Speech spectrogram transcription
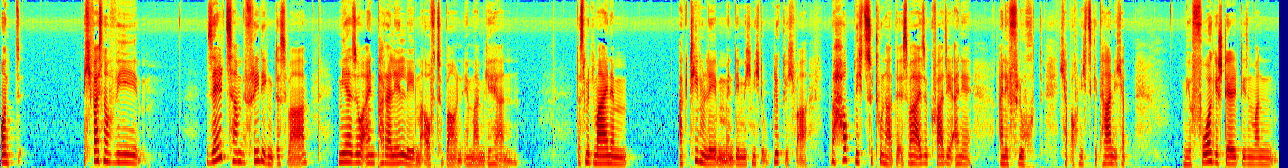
Und ich weiß noch, wie seltsam befriedigend es war, mir so ein Parallelleben aufzubauen in meinem Gehirn, das mit meinem aktiven Leben, in dem ich nicht glücklich war, überhaupt nichts zu tun hatte. Es war also quasi eine, eine Flucht. Ich habe auch nichts getan. Ich habe mir vorgestellt, diesen Mann,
